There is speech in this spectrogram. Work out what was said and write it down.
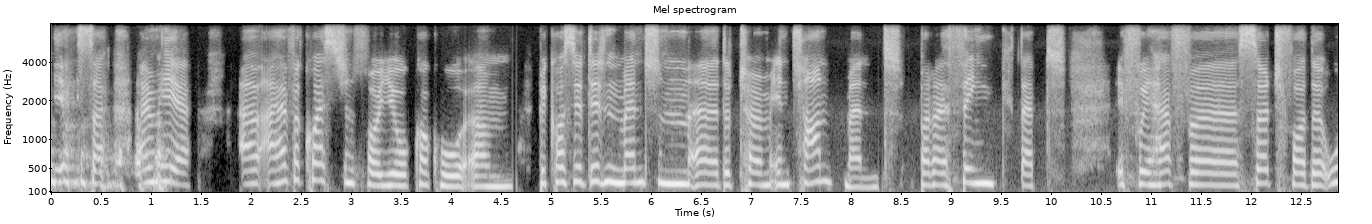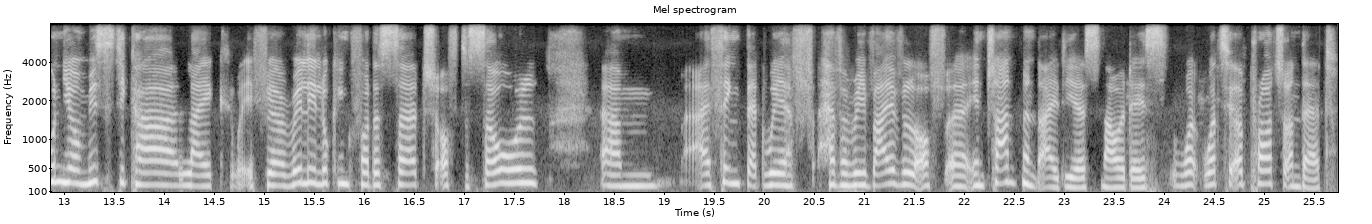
yes, I, am here. Uh, I have a question for you, Kocku, um, because you didn't mention uh, the term enchantment, but I think that if we have a search for the Unio Mystica, like if we are really looking for the search of the soul, um, I think that we have, have a revival of uh, enchantment ideas nowadays. What, what's your approach on that?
